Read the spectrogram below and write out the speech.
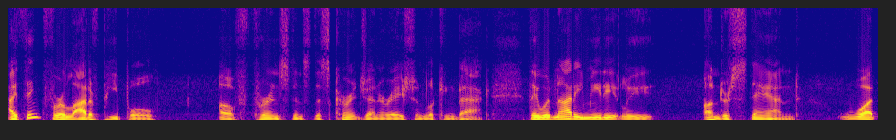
I think for a lot of people, of, for instance, this current generation looking back, they would not immediately understand what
